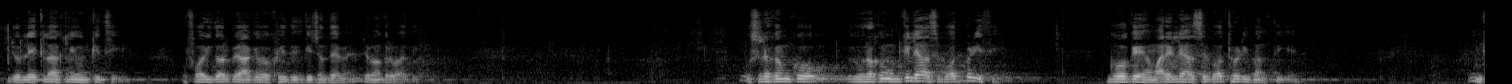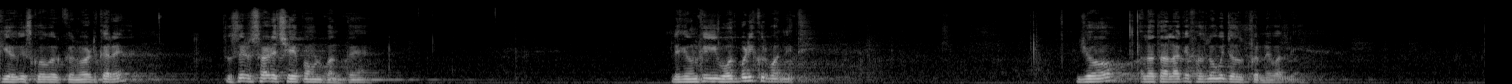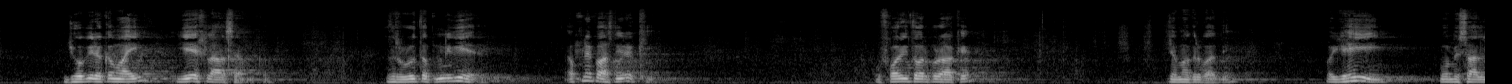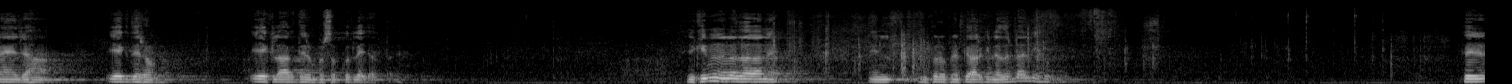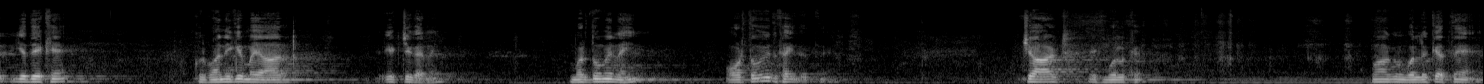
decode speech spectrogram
جو لیک لاکھ لی ان کی تھی، وہ فوری طور پہ آ کے وقفی عید کے چندے میں جمع کروا دی۔ اس رقم کو، وہ رقم ان کے لحاظ سے بہت بڑی تھی۔ گو کہ ہمارے لحاظ سے بہت تھوڑی بنتی ہے۔ ان کی اس کو اگر کنورٹ کریں تو صرف ساڑھے چھ پاؤنڈ بنتے ہیں۔ لیکن ان کی یہ بہت بڑی قربانی تھی۔ جو اللہ تعالیٰ کے فضلوں کو جذب کرنے والی۔ ہے جو بھی رقم آئی، یہ اخلاص ہے ان کا ضرورت اپنی بھی ہے۔ اپنے پاس نہیں رکھی۔ وہ فوری طور پر آ کے جمع کروا دی۔ اور یہی وہ مثالیں ہیں جہاں ایک درہم، ایک لاکھ درہم پر سب کچھ لے جاتا ہے۔ یقیناً اللہ تعالیٰ نے ان پر اپنے پیار کی نظر ڈالی ہوئی پھر یہ دیکھیں، قربانی کے معیار ایک جگہ نہیں، مردوں میں نہیں، عورتوں میں بھی دکھائی دیتے ہیں۔ چارٹ ایک ملک ہے۔ وہاں کے مبلک کہتے ہیں۔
